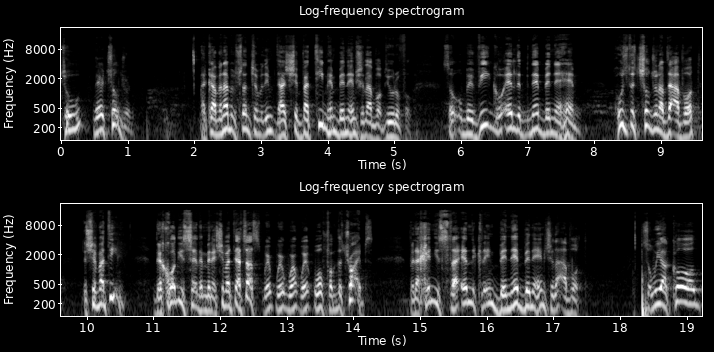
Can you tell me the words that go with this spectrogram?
to their children. הכוונה בפשטן שעבדים, השבטים הם ביניהם של האבות, beautiful. So, הוא מביא גואל לבני ביניהם. Who's the children of the אבות? The שבטים. וכל ישראל הם בני שבט, that's us, we're, we're, we're, we're all from the tribes. ולכן ישראל נקראים בני ביניהם של האבות. So we are called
